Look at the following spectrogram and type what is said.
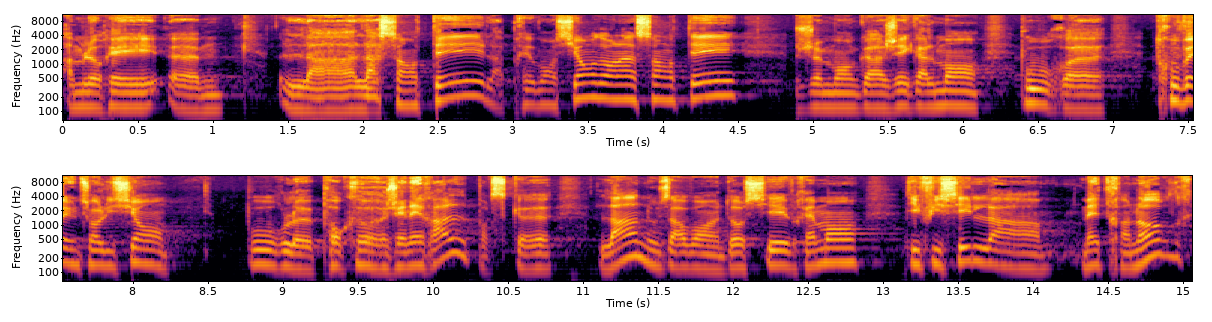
améliorer la, la, santé, la prévention dans la santé. Je m'engage également pour trouver une solution pour le procureur général, parce que là, nous avons un dossier vraiment difficile à mettre en ordre.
